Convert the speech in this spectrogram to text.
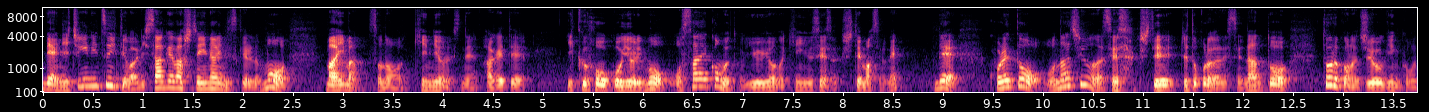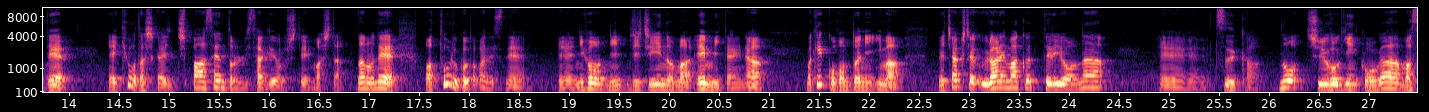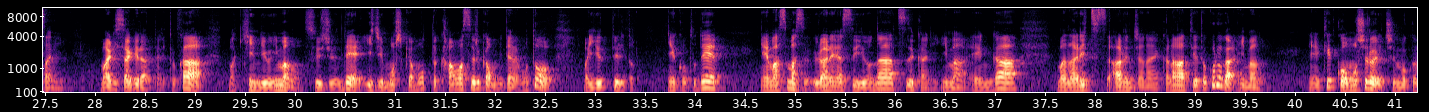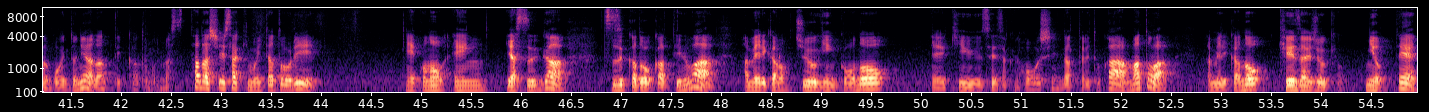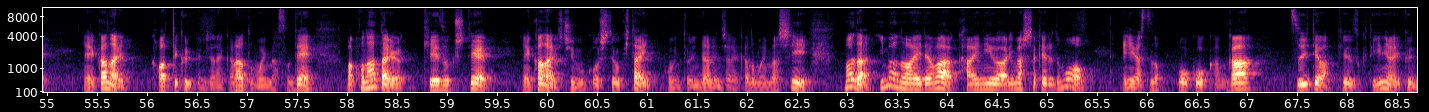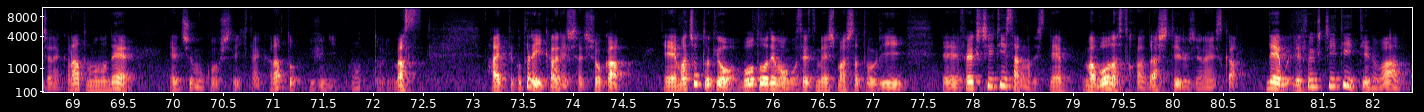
で日銀については利下げはしていないんですけれども、まあ、今その金利をですね上げていく方向よりも抑え込むというような金融政策してますよね。でこれと同じような政策しているところがですねなんとトルコの中央銀行で今日確か1%の利下げをしていましたなので、まあ、トルコとかですね日本日銀のまあ円みたいな、まあ、結構本当に今めちゃくちゃ売られまくってるような、えー、通貨の中央銀行がまさにまあ利下げだったりとか、まあ、金利を今の水準で維持もしくはもっと緩和するかもみたいなことをまあ言ってるということで、えー、ますます売られやすいような通貨に今円がまあなりつつあるんじゃないかなというところが今の、えー、結構面白い注目のポイントにはなっていくかと思います。ただしさっきも言った通り、えー、この円安が続くかどうかっていうのはアメリカの中央銀行の金融政策の方針だったりとかあとはアメリカの経済状況によってかなり変わってくるんじゃないかなと思いますので、ま、この辺りは継続してかなり注目をしておきたいポイントになるんじゃないかと思いますしまだ今の間は介入はありましたけれども円安の方向感が続いては継続的にはいくんじゃないかなと思うので注目をしていきたいかなというふうに思っております。はいということでいかがでしたでしょうか？えー、まあ、ちょっと今日冒頭でもご説明しました通り、えー、FXGT さんがですね、まあ、ボーナスとか出しているじゃないですか。で FXGT っていうのは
